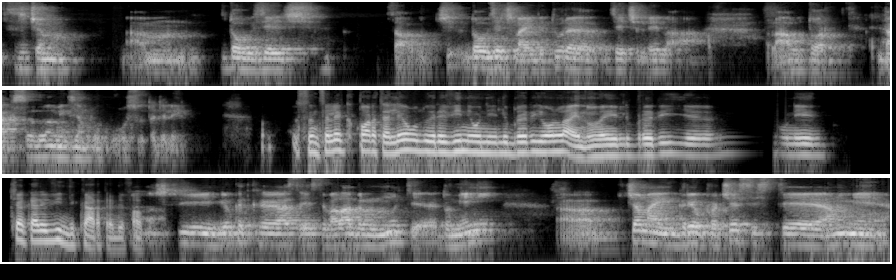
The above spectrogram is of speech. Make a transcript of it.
să zicem, 20 sau 20 la editură, 10 lei la, la autor, dacă să luăm exemplu cu 100 de lei. Să înțeleg că partea leului revine unei librării online, unei librării, unei cea care vinde cartea, de fapt. Și eu cred că asta este valabil în multe domenii. Cel mai greu proces este anume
